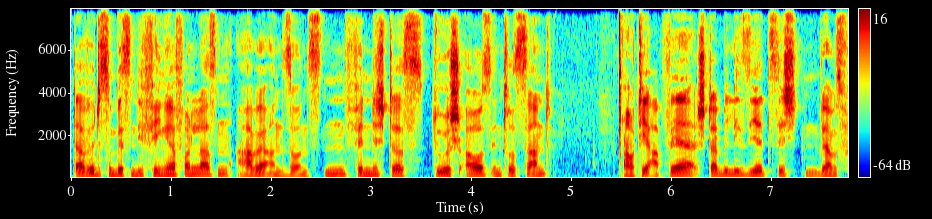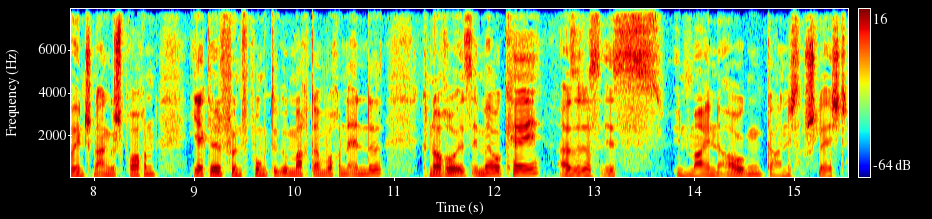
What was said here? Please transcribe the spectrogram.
da würde ich so ein bisschen die Finger von lassen, aber ansonsten finde ich das durchaus interessant. Auch die Abwehr stabilisiert sich. Wir haben es vorhin schon angesprochen. Jeckel fünf Punkte gemacht am Wochenende. Knocho ist immer okay. Also das ist in meinen Augen gar nicht so schlecht.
